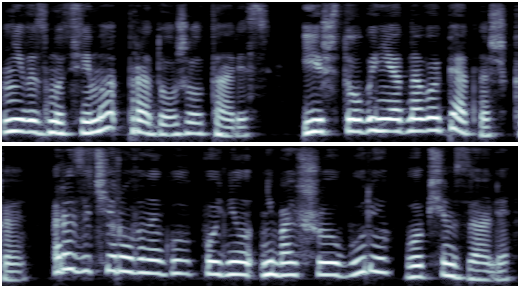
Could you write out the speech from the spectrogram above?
Невозмутимо продолжил Тарис. И чтобы ни одного пятнышка. Разочарованный гул поднял небольшую бурю в общем зале,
